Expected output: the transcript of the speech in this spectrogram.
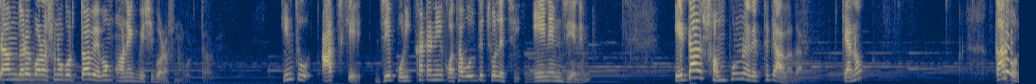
টার্ম ধরে পড়াশুনো করতে হবে এবং অনেক বেশি পড়াশুনো করতে হবে। কিন্তু আজকে যে পরীক্ষাটা নিয়ে কথা বলতে চলেছি এএনএম জিএনএম এটা সম্পূর্ণ এদের থেকে আলাদা। কেন? কারণ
